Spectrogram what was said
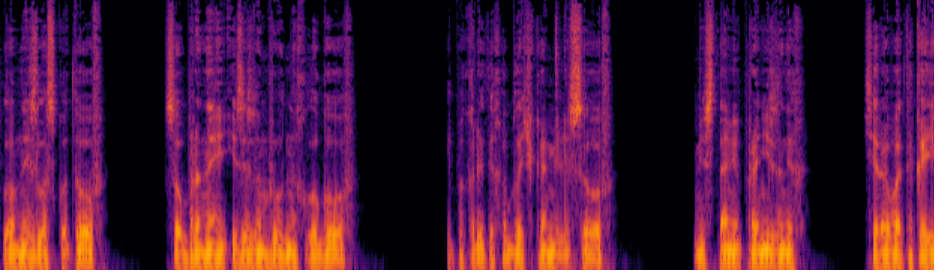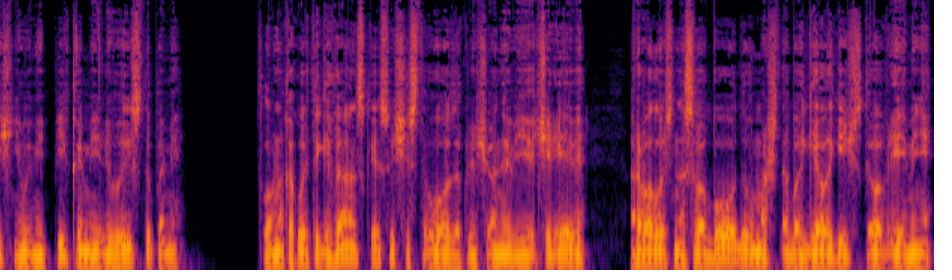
словно из лоскутов, собранная из изумрудных лугов и покрытых облачками лесов, местами пронизанных серовато-коричневыми пиками или выступами, словно какое-то гигантское существо, заключенное в ее чреве, рвалось на свободу в масштабах геологического времени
